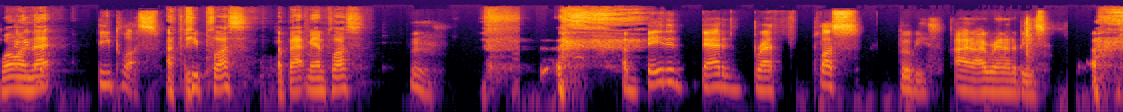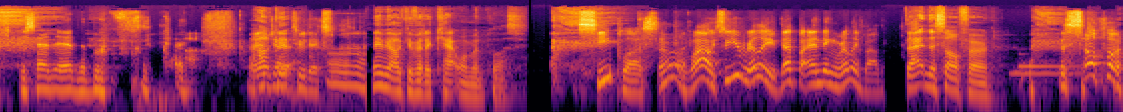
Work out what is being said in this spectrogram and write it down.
well I on give it a that B plus. a B plus, a Batman plus. Hmm. a bated, batted breath plus boobies. I I ran out of bees. Just had to add the booth. Okay. I I'll had Jack get- two dicks. Maybe I'll give it a Catwoman plus. C plus. Oh wow! So you really that ending really bothered That and the cell phone. the cell phone.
